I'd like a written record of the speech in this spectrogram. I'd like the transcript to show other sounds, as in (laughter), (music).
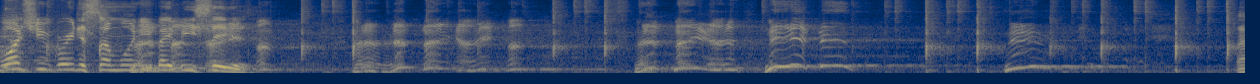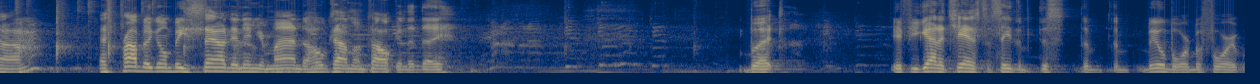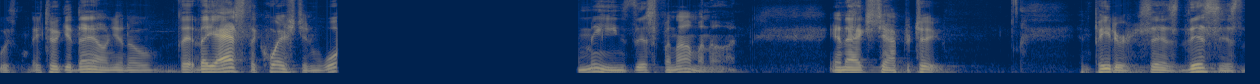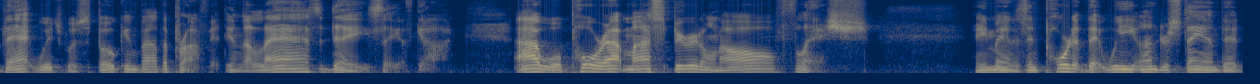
And once you've greeted someone, you may be seated. Uh, that's probably going to be sounding in your mind the whole time I'm talking today. But if you got a chance to see the, this, the, the, billboard before it was, they took it down, you know, they, they asked the question, what means this phenomenon in Acts chapter 2? And Peter says, This is that which was spoken by the prophet. In the last days, saith God, I will pour out my spirit on all flesh. Amen. It's important that we understand that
